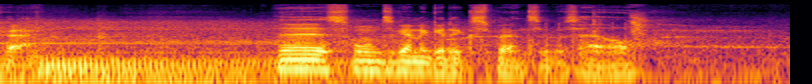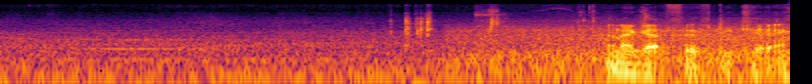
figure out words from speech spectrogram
Okay. This one's gonna get expensive as hell. And I got 50k.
